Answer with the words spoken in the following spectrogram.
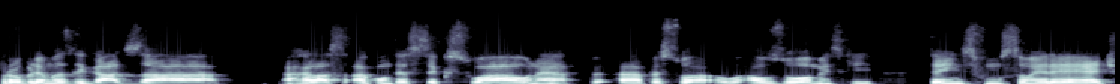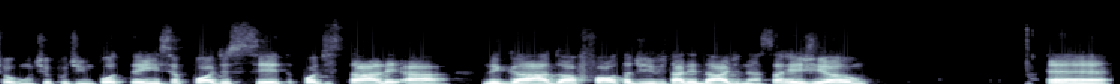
problemas ligados a, a, relação, a contexto sexual, né? a pessoa, aos homens que têm disfunção erétil, algum tipo de impotência, pode ser, pode estar ligado à falta de vitalidade nessa região. É,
